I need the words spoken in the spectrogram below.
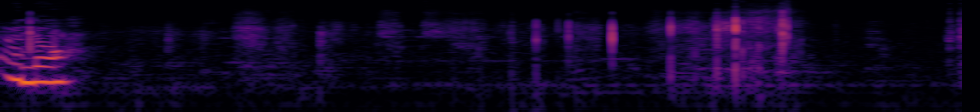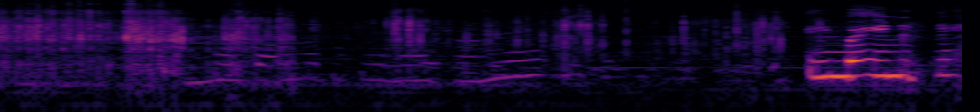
Ano? Ano, paano natutunan ka? Ano? Eh, mainit eh.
